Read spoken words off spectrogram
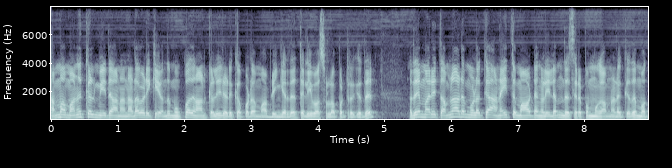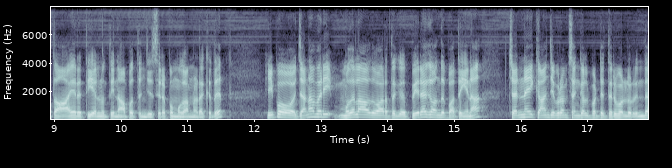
நம்ம மனுக்கள் மீதான நடவடிக்கை வந்து முப்பது நாட்களில் எடுக்கப்படும் அப்படிங்கிறத தெளிவாக சொல்லப்பட்டிருக்குது. அதே மாதிரி தமிழ்நாடு முழுக்க அனைத்து மாவட்டங்களிலும் இந்த சிறப்பு முகாம் நடக்குது. மொத்தம் ஆயிரத்தி எழுநூற்றி நாற்பத்தஞ்சு சிறப்பு முகாம் நடக்குது. இப்போது ஜனவரி முதலாவது வாரத்துக்கு பிறகு வந்து பார்த்தீங்கன்னா சென்னை காஞ்சிபுரம் செங்கல்பட்டு திருவள்ளூர் இந்த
